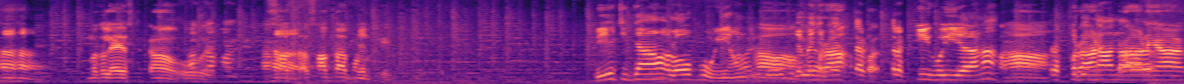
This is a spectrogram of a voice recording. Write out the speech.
ਹਾਂ ਹਾਂ। ਮਤਲਬ ਇਸ ਤਰ੍ਹਾਂ ਉਹ ਸਾਦਾ ਸਾਦਾ ਬਣ ਕੇ। ਵੀ ਇਹ ਚੀਜ਼ਾਂ ਅਲੋਪ ਹੋ ਗਈਆਂ ਹੁਣ। ਹਾਂ। ਜਿਵੇਂ ਜਿਵੇਂ ਪੁਰਾ- ਤਰ- ਤਰੱਕੀ ਹੋਈ ਆ ਨਾ। ਹਾਂ। ਤਰੱਕੀ ਦੇ ਪੁਰਾਣ- ਨਾਲ ਨਾਲ- ਪੁਰਾਣੀਆਂ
